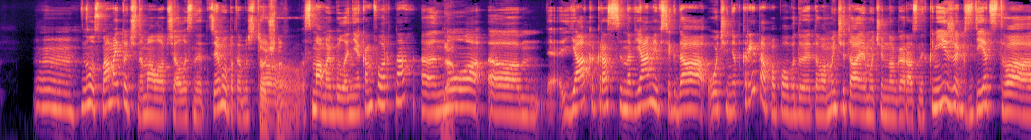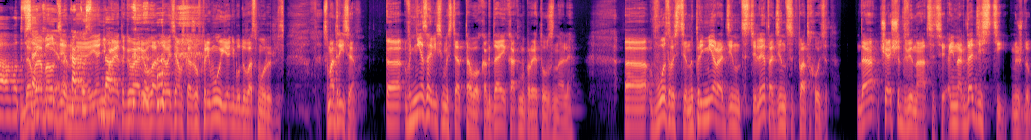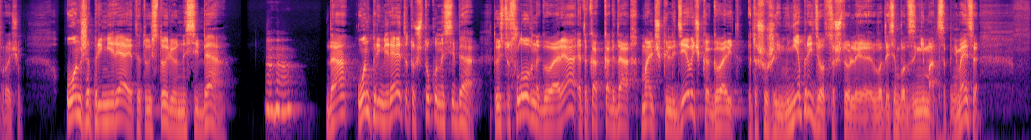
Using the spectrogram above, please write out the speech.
Ну, с мамой точно мало общалась на эту тему, потому что точно. с мамой было некомфортно. Э, но да. э, я как раз с сыновьями всегда очень открыта по поводу этого. Мы читаем очень много разных книжек с детства. Вот да всякие, вы обалденная. Как... Я не да. про это говорю. Ладно, давайте я вам скажу впрямую, я не буду вас мурыжить. Смотрите, э, вне зависимости от того, когда и как мы про это узнали. Э, в возрасте, например, 11 лет 11 подходит – да, чаще 12, а иногда 10, между прочим. Он же примеряет эту историю на себя. Угу. Да, он примеряет эту штуку на себя. То есть, условно говоря, это как когда мальчик или девочка говорит, это что же и мне придется, что ли, вот этим вот заниматься, понимаете?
